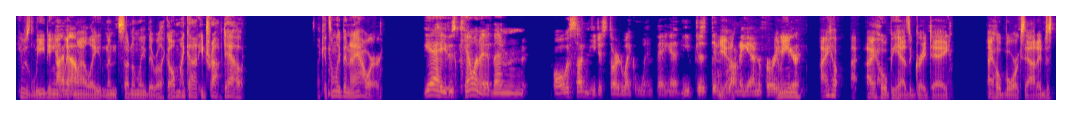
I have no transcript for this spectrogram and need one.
he was leading I at like know. mile eight, and then suddenly they were like, "Oh my god, he dropped out!" Like it's only been an hour. Yeah, he was killing it, and then all of a sudden he just started like limping, and he just didn't Yeah. run again for a I mean, year. I hope I, I hope he has a great day. I hope it works out. I just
